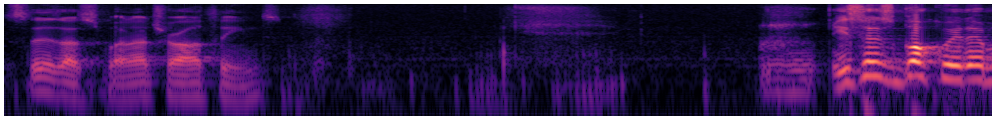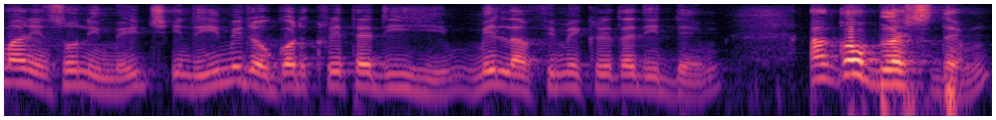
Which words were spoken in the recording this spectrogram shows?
things are supernatural things. He says, God created man in his own image. In the image of God created he him, male and female created he them. And God blessed them.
